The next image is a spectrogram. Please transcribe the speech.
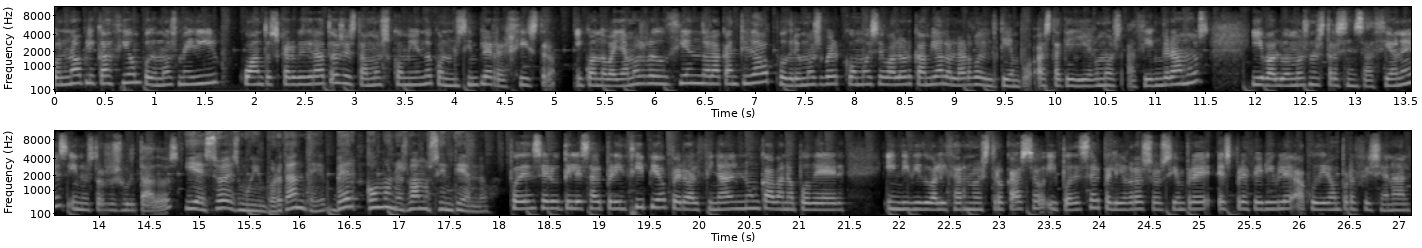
Con una aplicación podemos medir cuántos carbohidratos estamos comiendo con un simple registro y cuando vayamos reduciendo la cantidad podremos ver cómo ese valor cambia a lo largo del tiempo hasta que lleguemos a 100 gramos y evaluemos nuestras sensaciones y nuestros resultados. Y eso es muy importante, ver cómo nos vamos sintiendo. Pueden ser útiles al principio pero al final nunca van a poder individualizar nuestro caso y puede ser peligroso. Siempre es preferible acudir a un profesional.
